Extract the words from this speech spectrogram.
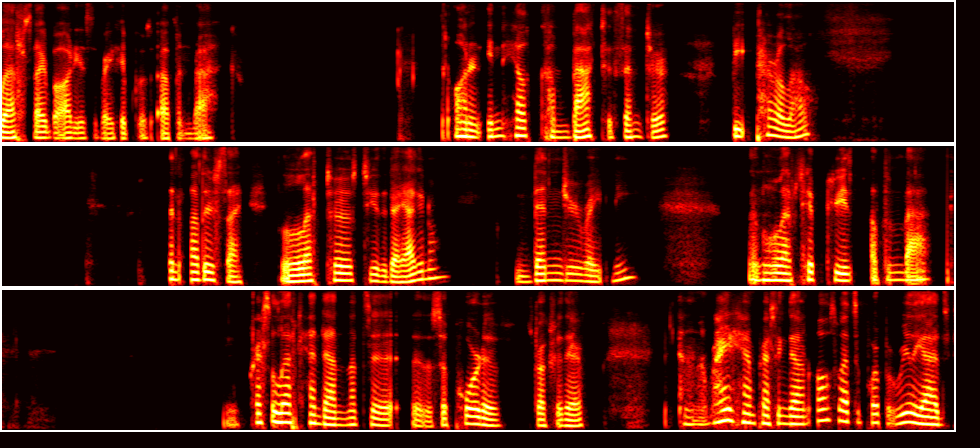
left side body as the right hip goes up and back. On an inhale, come back to center, feet parallel. Then other side, left toes to the diagonal, bend your right knee, then left hip crease up and back. You press the left hand down, that's a, a supportive structure there. And then the right hand pressing down also adds support, but really adds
